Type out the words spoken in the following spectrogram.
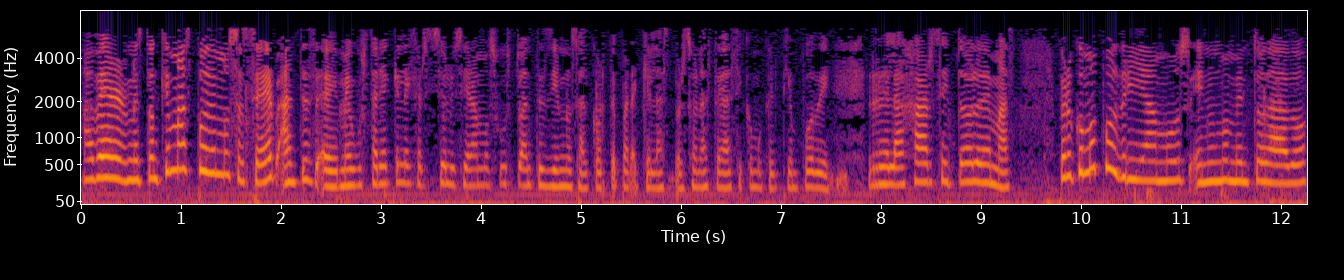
a ver, Ernesto, ¿qué más podemos hacer? Antes, eh, me gustaría que el ejercicio lo hiciéramos justo antes de irnos al corte para que las personas tengan así como que el tiempo de relajarse y todo lo demás. Pero ¿cómo podríamos en un momento dado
